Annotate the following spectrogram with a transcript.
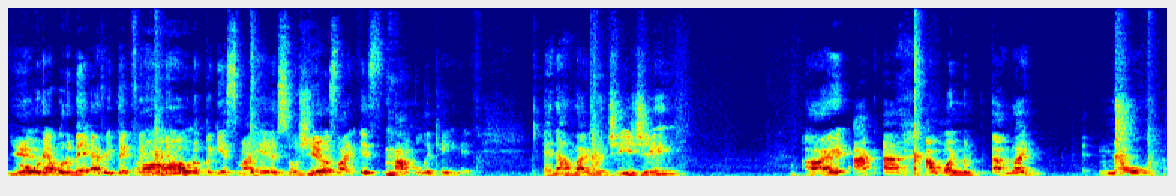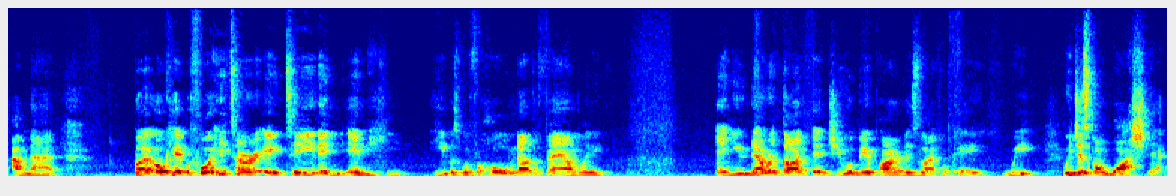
Yeah. Oh, that would have been everything for him to Uh-huh. hold up against my head. So she Yep. was like, it's complicated. And I'm like, but Gigi, all right, I I I want to. I'm like, no, I'm not. But okay, before he turned 18 and and he he was with a whole nother family, and you never thought that you would be a part of his life. Okay, we we just gonna wash that.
